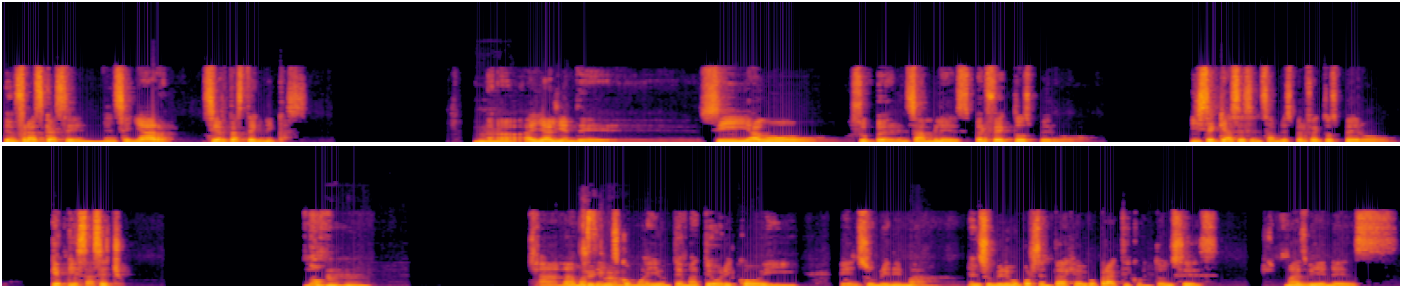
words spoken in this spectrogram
te enfrascas en enseñar ciertas técnicas. Ah, hay alguien de, sí, hago super ensambles perfectos, pero, y sé que haces ensambles perfectos, pero, ¿qué pieza has hecho? ¿No? O sea, nada más tienes como hay un tema teórico y en su mínima, en su mínimo porcentaje algo práctico. Entonces, más bien es,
